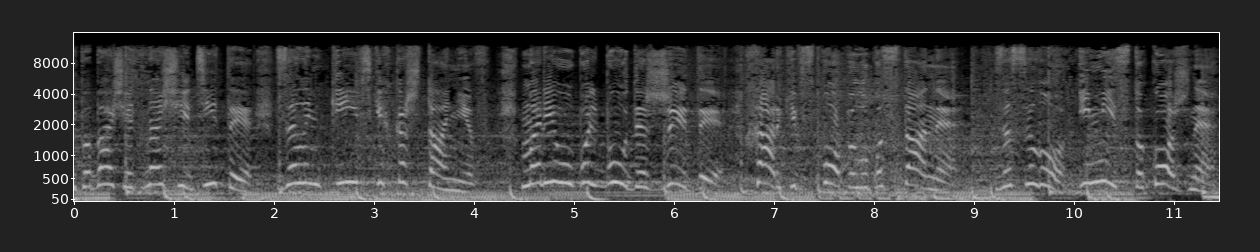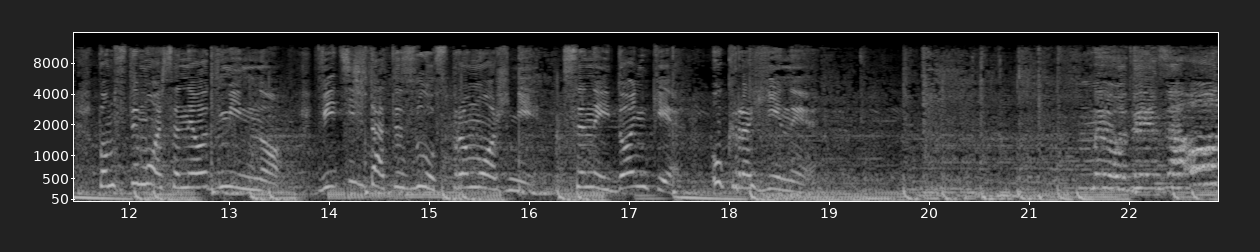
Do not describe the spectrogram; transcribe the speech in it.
І побачать наші діти зелень київських каштанів. Маріуполь буде жити, Харків з попелу постане. За село і місто кожне помстимося неодмінно. Відсіч дати злу спроможні, сини й доньки України. Ми один за одного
